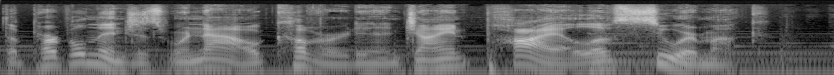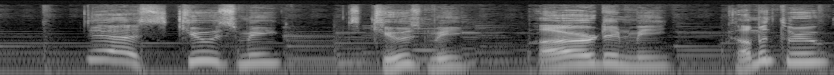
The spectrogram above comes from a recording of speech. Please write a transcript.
The purple ninjas were now covered in a giant pile of sewer muck. Yeah, excuse me. Excuse me. Pardon me. Coming through.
